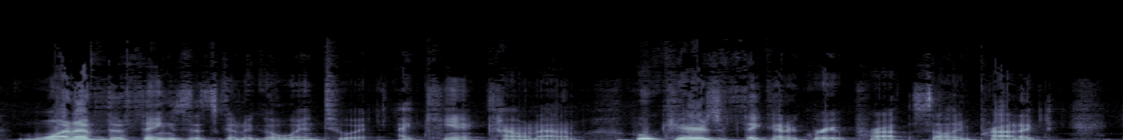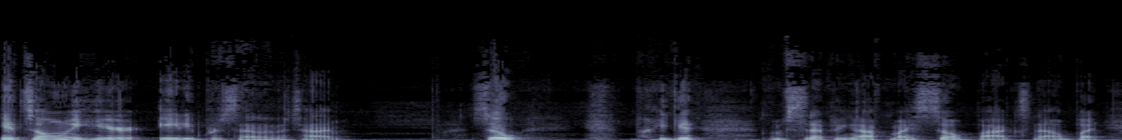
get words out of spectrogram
One of the things that's going to go into it, I can't count on them. Who cares if they got a great pro- selling product? It's only here 80% of the time. So I'm stepping off my soapbox now, but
